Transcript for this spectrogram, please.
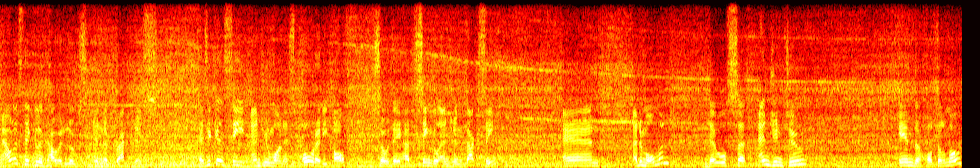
now let's take a look how it looks in the practice. As you can see, engine one is already off, so they had single engine taxi. And at the moment, they will set engine two in the hotel mode.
